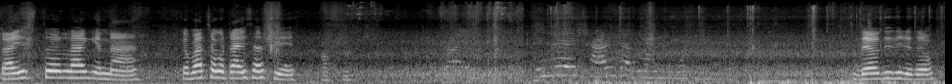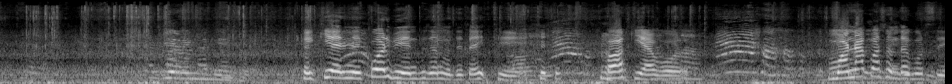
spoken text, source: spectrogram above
টাইস তো লাগে না। কে বাচ্চা গো টাইস আছে? দাও দিদি রে দাও। কি আর পূজার মধ্যে কি আবার? মনা পছন্দ করছে।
